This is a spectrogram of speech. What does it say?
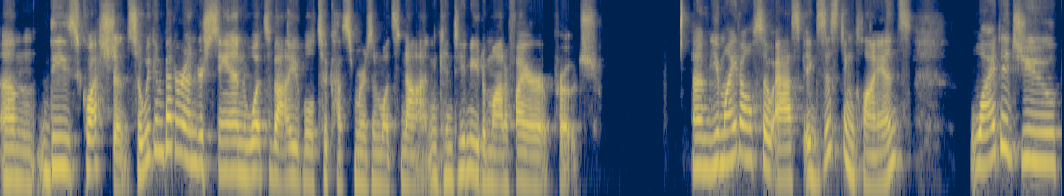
um, these questions so we can better understand what's valuable to customers and what's not and continue to modify our approach. Um, you might also ask existing clients, why did you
